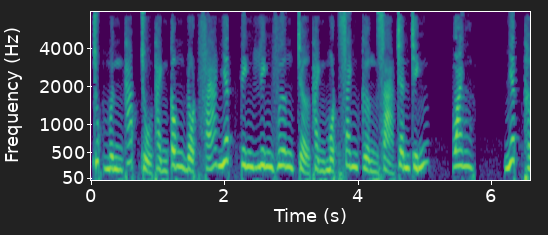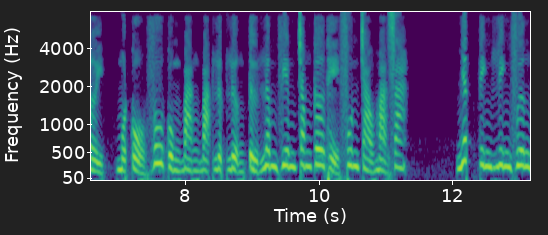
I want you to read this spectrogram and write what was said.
Chúc mừng tháp chủ thành công đột phá nhất tinh linh vương trở thành một danh cường giả chân chính. Oanh. Nhất thời, một cổ vô cùng bàng bạc lực lượng từ lâm viêm trong cơ thể phun trào mà ra. Nhất tinh linh vương,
